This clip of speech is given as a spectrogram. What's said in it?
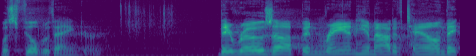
was filled with anger. They rose up and ran him out of town. They,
